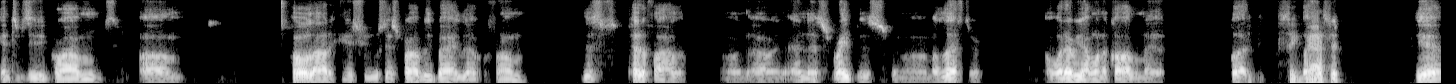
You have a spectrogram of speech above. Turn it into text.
intimacy problems, um, whole lot of issues that's probably backed up from this pedophile uh, and this rapist, uh, molester, or whatever y'all want to call them. Man. But, Sick bastard. Yeah,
